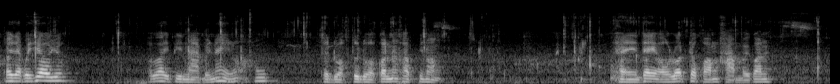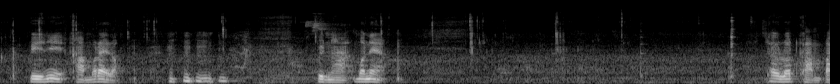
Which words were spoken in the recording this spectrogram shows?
เขาอยากไปเที่ยวอยู่เอาไว้ปีหน้าไปไหนเนาะเขาสะดวกสะดวกก่อนนะครับ พี่น้องให้ได้เอารถเจ้าของขามไปก่อน ปีนี้ขามไม่ได้หรอกปีหน้าบ่เนี่ยถ้ารถขามไป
